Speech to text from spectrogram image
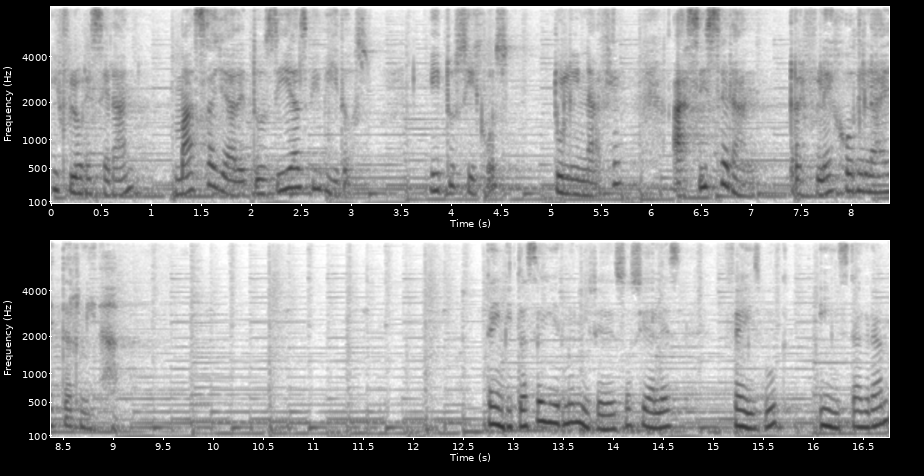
y florecerán más allá de tus días vividos. Y tus hijos, tu linaje, así serán reflejo de la eternidad. Te invito a seguirme en mis redes sociales Facebook, Instagram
